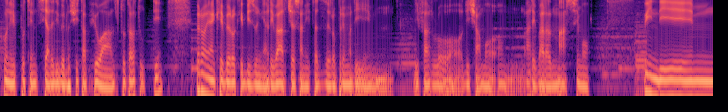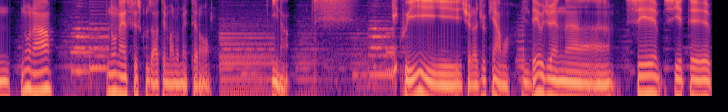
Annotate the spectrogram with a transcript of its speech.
con il potenziale di velocità più alto tra tutti, però è anche vero che bisogna arrivarci a sanità zero prima di, di farlo, diciamo, arrivare al massimo. Quindi non ha non S scusate ma lo metterò in A. E qui ce la giochiamo. Il Deogen, eh, se siete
